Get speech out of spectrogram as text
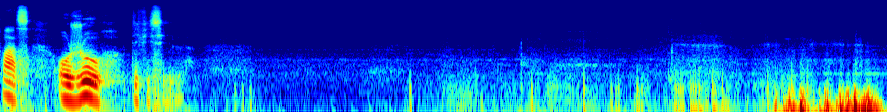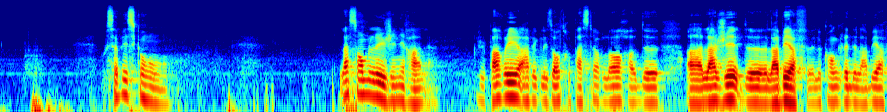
face aux jours difficiles. Vous savez ce qu'on... L'Assemblée générale, je parlais avec les autres pasteurs lors de euh, l'AG de l'ABF, le congrès de l'ABF,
